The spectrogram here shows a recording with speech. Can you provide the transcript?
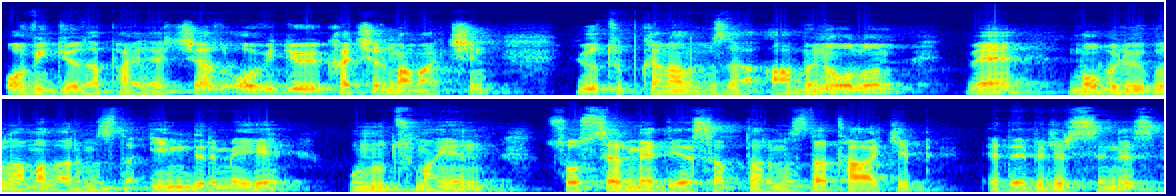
o videoda paylaşacağız. O videoyu kaçırmamak için YouTube kanalımıza abone olun ve mobil uygulamalarımızda indirmeyi unutmayın. Sosyal medya hesaplarımızda takip edebilirsiniz.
